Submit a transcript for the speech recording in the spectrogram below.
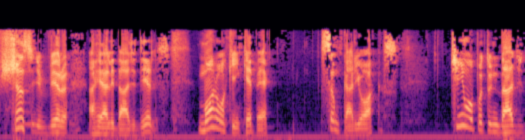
chance de ver a realidade deles. Moram aqui em Quebec, são cariocas, tinham a oportunidade,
